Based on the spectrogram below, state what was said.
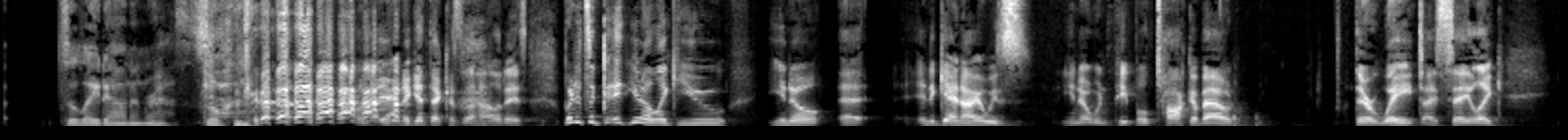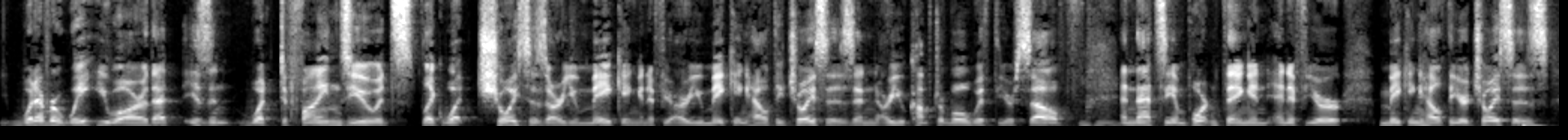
to lay down and rest. So well, now you're gonna get that because of the holidays. But it's a good- you know, like you, you know, uh, and again, I always, you know, when people talk about their weight, I say like. Whatever weight you are, that isn't what defines you. It's like what choices are you making, and if you are you making healthy choices, and are you comfortable with yourself, mm-hmm. and that's the important thing. And and if you're making healthier choices,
